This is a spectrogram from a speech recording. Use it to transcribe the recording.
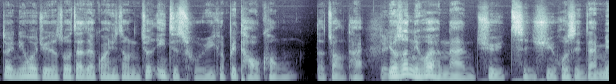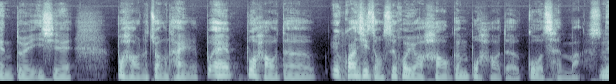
对，你会觉得说，在这个关系中，你就一直处于一个被掏空的状态，有时候你会很难去持续，或是你在面对一些不好的状态，不哎不好的，因为关系总是会有好跟不好的过程嘛。你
